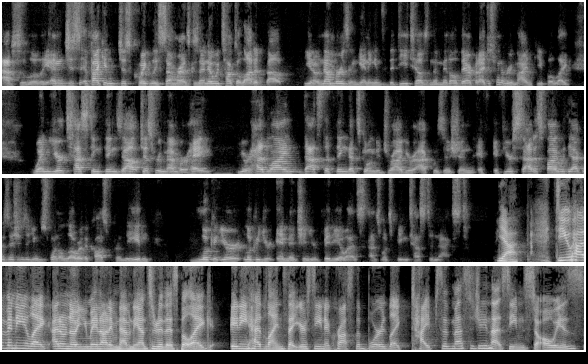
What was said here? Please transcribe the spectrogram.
Absolutely. And just if I can just quickly summarize, because I know we talked a lot about, you know, numbers and getting into the details in the middle there, but I just want to remind people like when you're testing things out, just remember, hey, your headline, that's the thing that's going to drive your acquisition. If, if you're satisfied with the acquisitions and you just want to lower the cost per lead, look at your look at your image and your video as as what's being tested next. Yeah. Do you have any like I don't know, you may not even have an answer to this, but like any headlines that you're seeing across the board like types of messaging that seems to always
